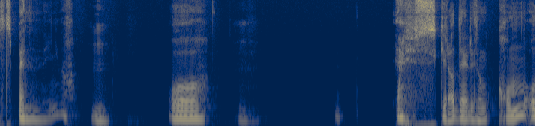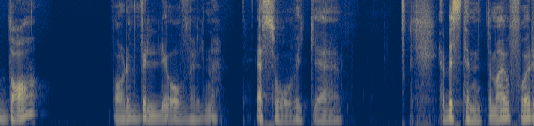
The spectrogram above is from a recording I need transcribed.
spenning, da. Mm. Og Mm. jeg husker at det liksom kom, og da var det veldig overveldende. Jeg sov ikke Jeg bestemte meg jo for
